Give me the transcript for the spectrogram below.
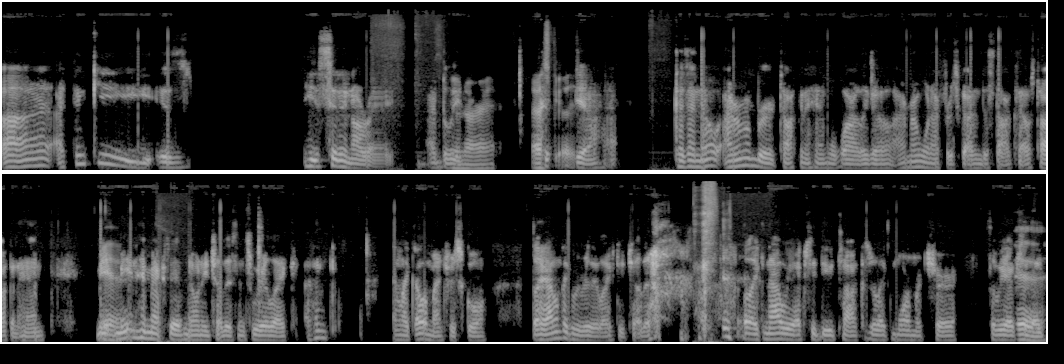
Uh, I think he is. He's sitting all right. I believe. doing all right. That's good. Yeah, because I know I remember talking to him a while ago. I remember when I first got into stocks, I was talking to him. Me, Yeah. me and him actually have known each other since we were like I think in like elementary school. Like I don't think we really liked each other. but like now we actually do talk because we're like more mature. So we actually Yeah. like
